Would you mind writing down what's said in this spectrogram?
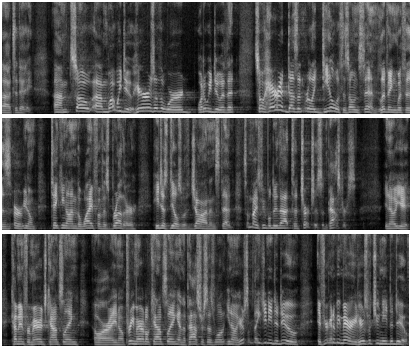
uh, today. Um, so um, what we do hearers of the word what do we do with it? So herod doesn't really deal with his own sin living with his or you know taking on the wife of his brother. He just deals with john instead. Sometimes people do that to churches and pastors you know, you come in for marriage counseling or, you know, premarital counseling, and the pastor says, well, you know, here's some things you need to do. If you're going to be married, here's what you need to do.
